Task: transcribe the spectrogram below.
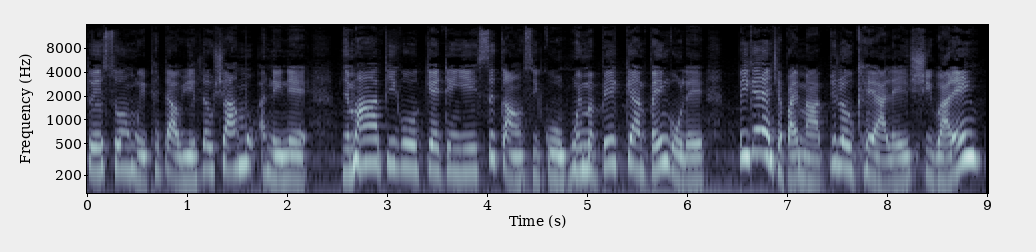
သွေးစွန်းငွေဖက်တောက်ရေးလှုပ်ရှားမှုအနေနဲ့မြန်မာပြည်ကိုကယ်တင်ရေးစစ်ကောင်စီကိုဝင်မပေးကမ်ပိန်းကိုလည်းပြီးခဲ့တဲ့ချက်ပိုင်းမှာပြုလုပ်ခဲ့ရလဲရှိပါတယ်။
